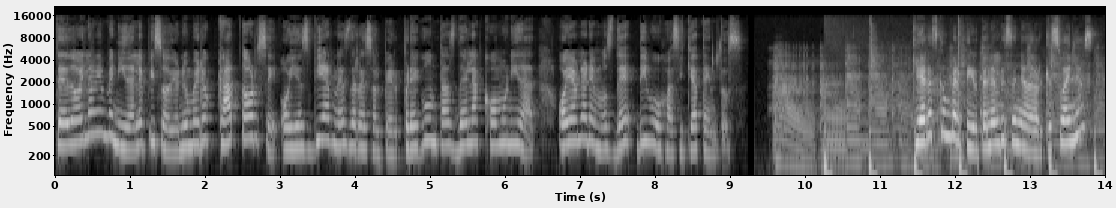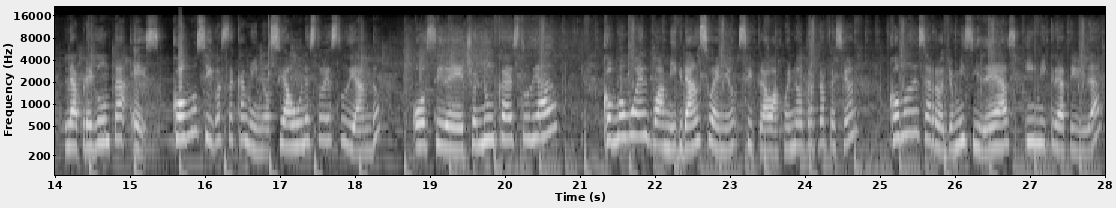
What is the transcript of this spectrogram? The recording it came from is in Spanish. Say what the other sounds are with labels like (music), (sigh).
Te doy la bienvenida al episodio número 14. Hoy es viernes de resolver preguntas de la comunidad. Hoy hablaremos de dibujo, así que atentos. ¿Quieres convertirte en el diseñador que sueñas? La pregunta es, ¿cómo sigo este camino si aún estoy estudiando o si de hecho nunca he estudiado? ¿Cómo vuelvo a mi gran sueño si trabajo en otra profesión? ¿Cómo desarrollo mis ideas y mi creatividad?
